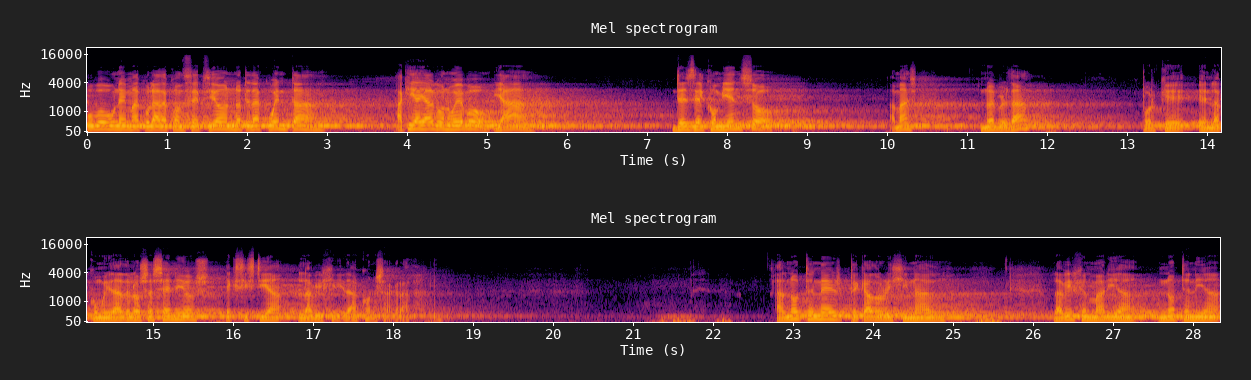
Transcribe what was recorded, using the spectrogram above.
hubo una inmaculada concepción, ¿no te das cuenta? Aquí hay algo nuevo, ya. Desde el comienzo. Además, no es verdad, porque en la comunidad de los asenios existía la virginidad consagrada. Al no tener pecado original, la Virgen María no tenía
